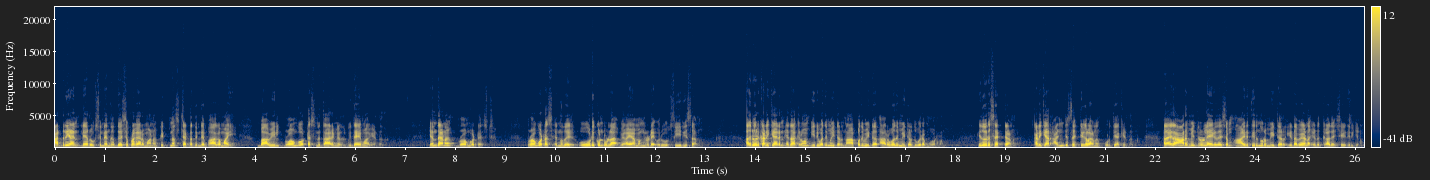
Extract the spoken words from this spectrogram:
അഡ്രിയാൻ ലെറൂക്സിന്റെ നിർദ്ദേശപ്രകാരമാണ് ഫിറ്റ്നസ് ചട്ടത്തിന്റെ ഭാഗമായി ഭാവിയിൽ ബ്രോങ്കോ ടെസ്റ്റിന് താരങ്ങൾ വിധേയമാകേണ്ടത്. എന്താണ് ബ്രോങ്കോ ടെസ്റ്റ്? ബ്രോങ്കോ ടെസ്റ്റ് എന്നത് ഓടിക്കൊണ്ടുള്ള വ്യായാമങ്ങളുടെ ഒരു സീരീസാണ്. അതിലൊരു കളിക്കാരൻ യഥാക്രമം ഇരുപത് മീറ്റർ നാൽപ്പത് മീറ്റർ അറുപത് മീറ്റർ ദൂരം ഓടണം. ഇതൊരു സെറ്റാണ്. കളിക്കാർ അഞ്ച് സെറ്റുകളാണ് പൂർത്തിയാക്കേണ്ടത്. അതായത് ആറ് മിനിറ്റിനുള്ള ഏകദേശം ആയിരത്തി ഇരുന്നൂറ് മീറ്റർ ഇടവേള എടുക്കാതെ ചെയ്തിരിക്കണം.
